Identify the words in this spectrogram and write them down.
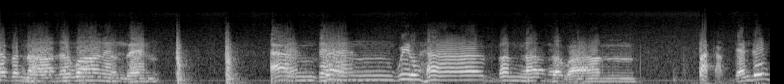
Have another one, and then, and then we'll have another one. Back up, uh, Dandy.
